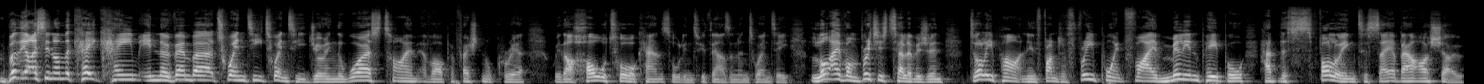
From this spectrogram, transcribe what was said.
But the icing on the cake came in November 2020 during the worst time of our professional career, with our whole tour cancelled in 2020. Live on British television, Dolly Parton, in front of 3.5 million people, had this following to say about our show.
